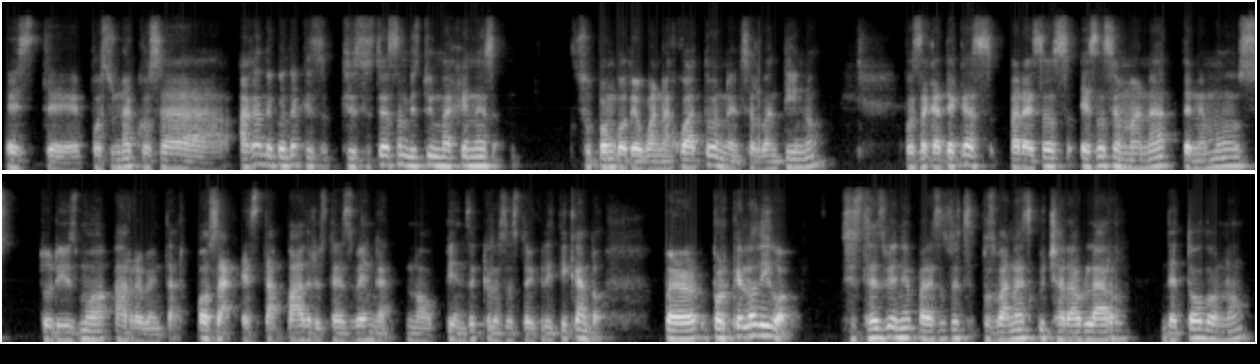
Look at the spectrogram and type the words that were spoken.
este, pues una cosa, hagan de cuenta que, si ustedes han visto imágenes, supongo, de Guanajuato en el Cervantino, pues Zacatecas para esas, esa semana tenemos turismo a reventar. O sea, está padre, ustedes vengan, no piensen que los estoy criticando. Pero, ¿por qué lo digo? Si ustedes vienen para esas fechas, pues van a escuchar hablar de todo, ¿no?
